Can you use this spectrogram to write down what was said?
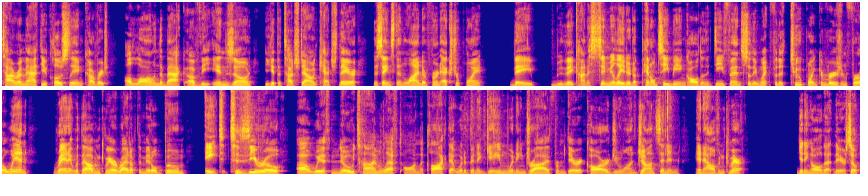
Tyrann Mathieu closely in coverage along the back of the end zone. You get the touchdown catch there. The Saints then lined up for an extra point. They they kind of simulated a penalty being called on the defense, so they went for the two point conversion for a win ran it with Alvin Kamara right up the middle. Boom, eight to zero uh, with no time left on the clock. That would have been a game winning drive from Derek Carr, Juwan Johnson, and, and Alvin Kamara. Getting all that there. So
